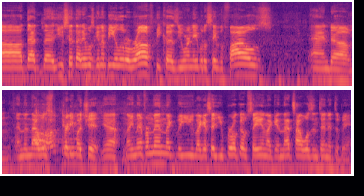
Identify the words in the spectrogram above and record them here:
Uh, that that you said that it was gonna be a little rough because you weren't able to save the files, and um, and then that Oh, was okay. pretty much it. Yeah, like then from then, like the, you, like I said, you broke up saying like, and that's how it was intended to be.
